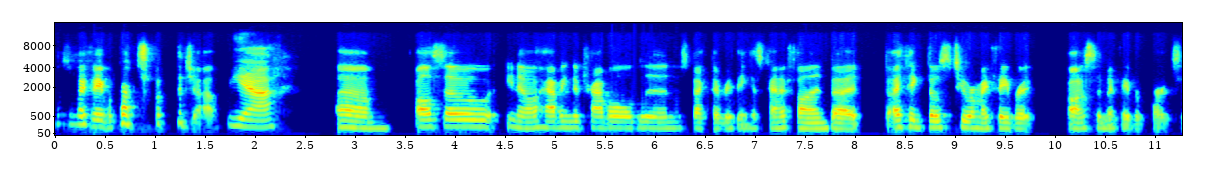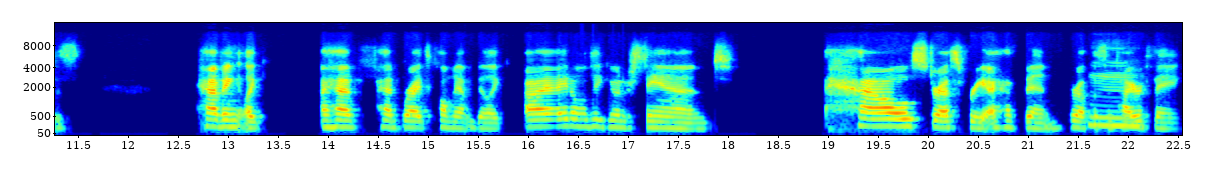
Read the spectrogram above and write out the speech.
those are my favorite parts of the job. Yeah. Um, also, you know, having to travel to inspect everything is kind of fun, but I think those two are my favorite, honestly, my favorite parts is having like I have had brides call me up and be like, I don't think you understand how stress-free I have been throughout this Mm. entire thing.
